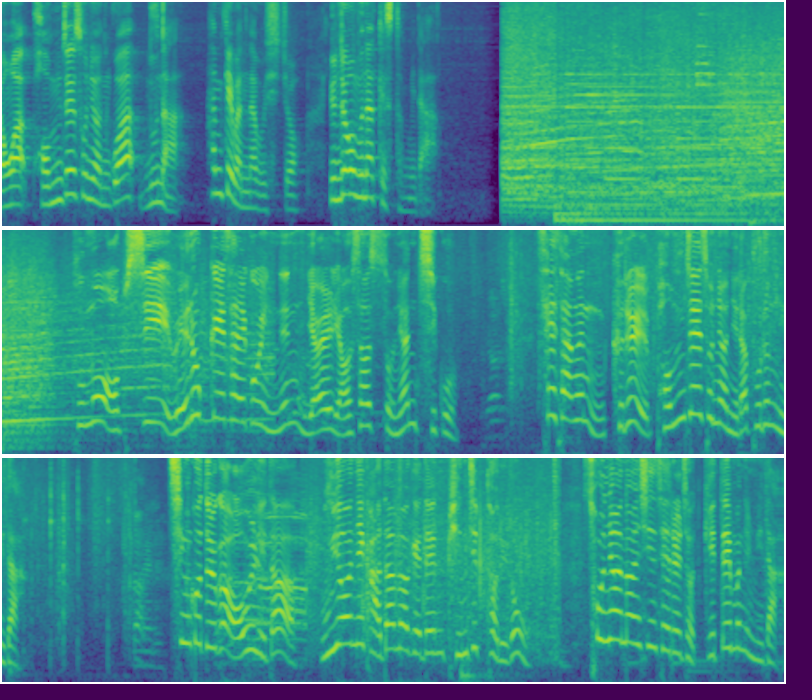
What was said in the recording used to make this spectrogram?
영화 범죄소년과 누나 함께 만나보시죠. 윤정원 문화캐스터입니다. 부모 없이 외롭게 살고 있는 16소년 지구. 세상은 그를 범죄 소년이라 부릅니다. 친구들과 어울리다 우연히 가담하게 된 빈집털이로 소년원 신세를 졌기 때문입니다.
